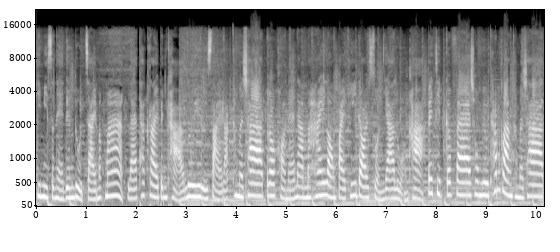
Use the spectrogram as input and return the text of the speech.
ที่มีเสน่ห์ดึงดูดใจมากๆ และถ้าใครเป็นขาลุยหรือสายรักธรรมชาติ เราขอแนะนำมาให้ลองไปที่ดอยสวนยาหลวงค่ะ ไปจิบกาแฟชมวิวท่ามกลางธรรมชาติ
